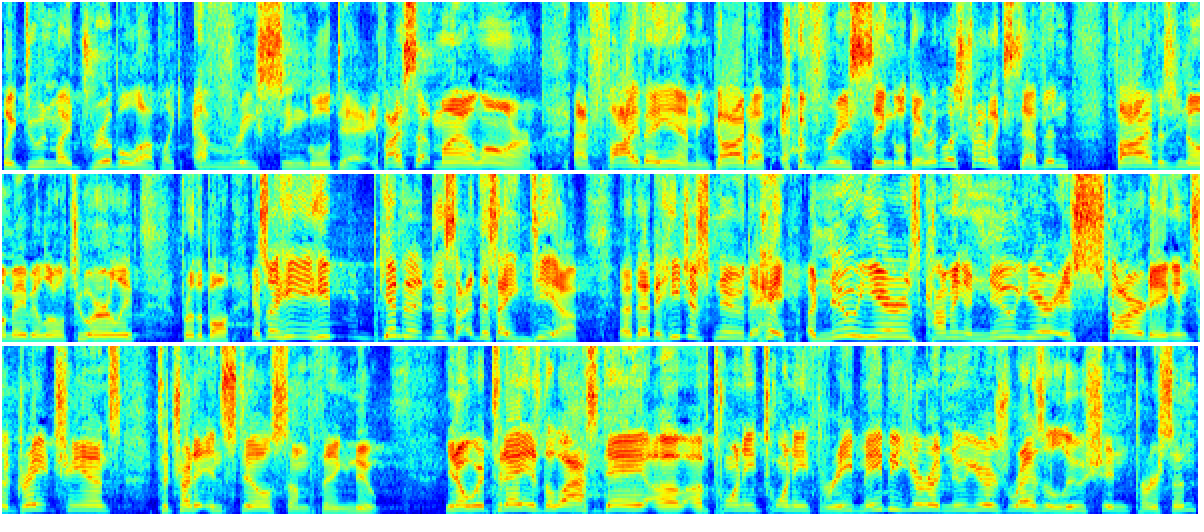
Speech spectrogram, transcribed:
like doing my dribble up like every single day. If I set my alarm at 5 a.m. and got up every single day, like, let's try like seven. Five is, you know, maybe a little too early for the ball. And so he, he began to this, this idea uh, that he just knew that, hey, a new year is coming, a new year is starting, and it's a great chance to try to instill something new. You know, today is the last day of, of 2023. Maybe you're a New Year's resolution person.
